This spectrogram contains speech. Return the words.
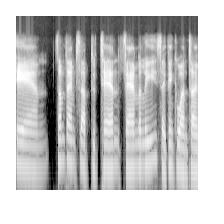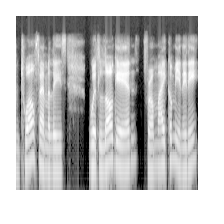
and sometimes up to 10 families, I think one time 12 families would log in from my community.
